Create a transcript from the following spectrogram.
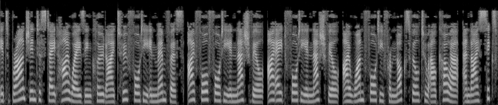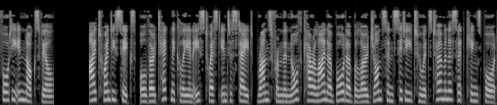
Its branch interstate highways include I-240 in Memphis, I-440 in Nashville, I-840 in Nashville, I-140 from Knoxville to Alcoa, and I-640 in Knoxville. I-26, although technically an east-west interstate, runs from the North Carolina border below Johnson City to its terminus at Kingsport.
